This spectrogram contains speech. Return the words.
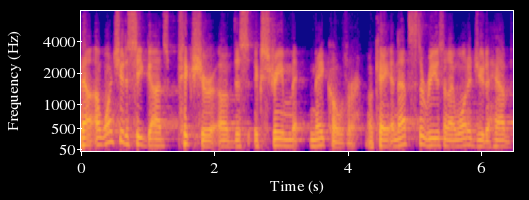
Now, I want you to see God's picture of this extreme makeover, okay? And that's the reason I wanted you to have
